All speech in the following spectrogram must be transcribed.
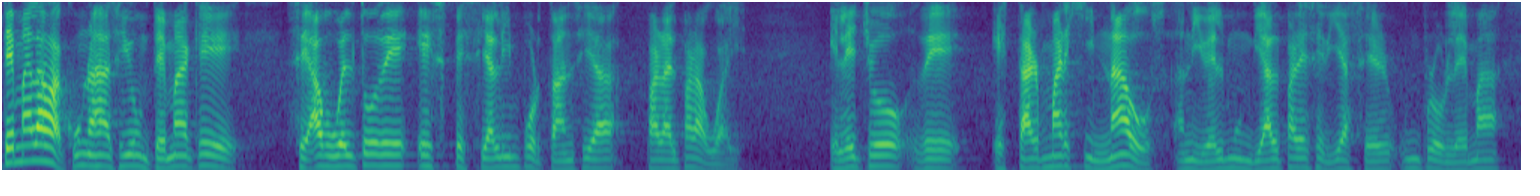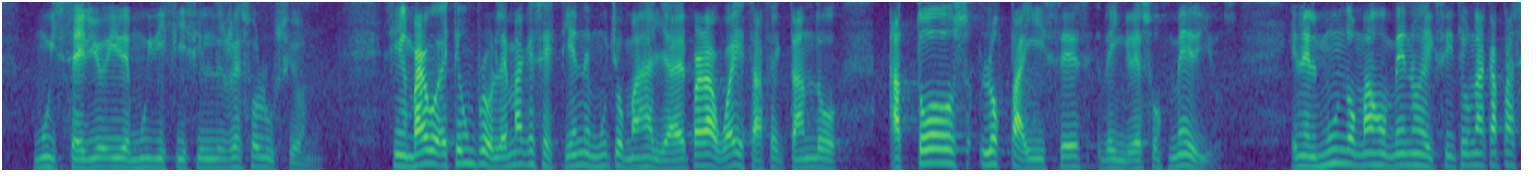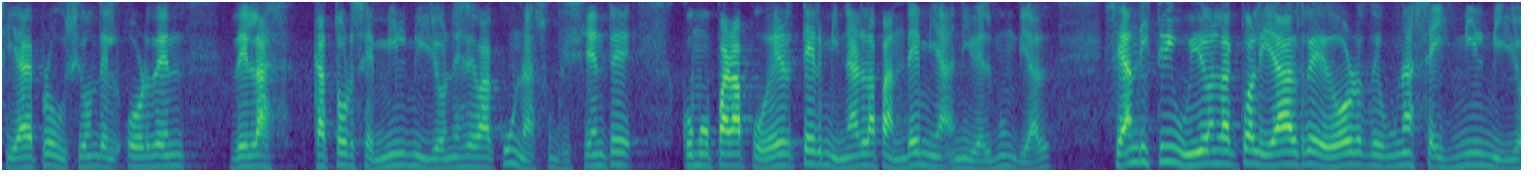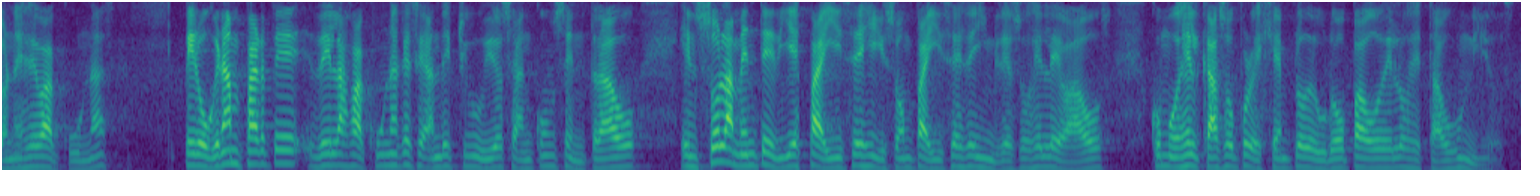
tema de las vacunas ha sido un tema que se ha vuelto de especial importancia para el Paraguay. El hecho de estar marginados a nivel mundial parecería ser un problema muy serio y de muy difícil resolución. Sin embargo, este es un problema que se extiende mucho más allá del Paraguay, está afectando a todos los países de ingresos medios. En el mundo más o menos existe una capacidad de producción del orden de las 14 mil millones de vacunas, suficiente como para poder terminar la pandemia a nivel mundial. Se han distribuido en la actualidad alrededor de unas 6 mil millones de vacunas, pero gran parte de las vacunas que se han distribuido se han concentrado en solamente 10 países y son países de ingresos elevados, como es el caso, por ejemplo, de Europa o de los Estados Unidos.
